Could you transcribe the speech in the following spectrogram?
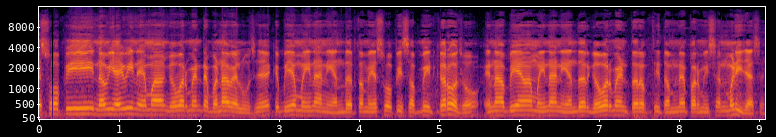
એસઓપી નવી આવી ને એમાં ગવર્મેન્ટે બનાવેલું છે કે બે મહિનાની અંદર તમે એસઓપી સબમિટ કરો છો એના બે મહિનાની અંદર ગવર્મેન્ટ તરફથી તમને પરમિશન મળી જશે.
